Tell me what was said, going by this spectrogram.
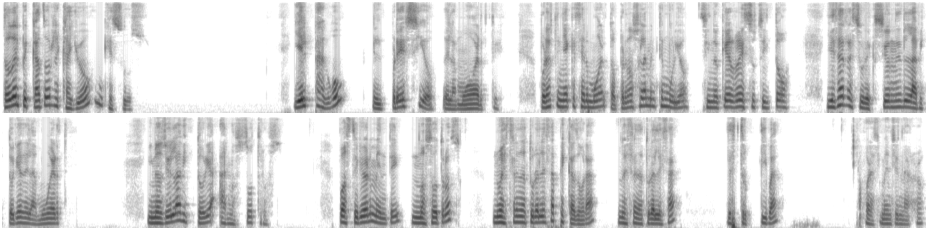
todo el pecado recayó en Jesús. Y Él pagó el precio de la muerte. Por eso tenía que ser muerto, pero no solamente murió, sino que resucitó. Y esa resurrección es la victoria de la muerte. Y nos dio la victoria a nosotros. Posteriormente, nosotros, nuestra naturaleza pecadora, nuestra naturaleza destructiva, por así mencionarlo,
